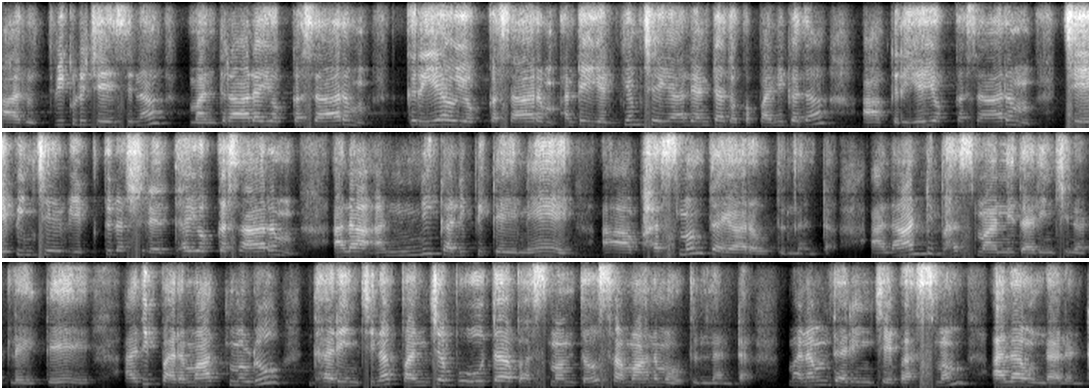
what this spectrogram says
ఆ ఋత్వికులు చేసిన మంత్రాల యొక్క సారం క్రియ యొక్క సారం అంటే యజ్ఞం చేయాలి అంటే అదొక పని కదా. ఆ క్రియ యొక్క సారం చేపించే వ్యక్తుల శ్రద్ధ యొక్క సారం అలా అన్ని కలిపితేనే ఆ భస్మం తయారవుతుందంట. అలాంటి భస్మాన్ని ధరించినట్లయితే అది పరమాత్ముడు ధరించిన పంచభూత భస్మంతో సమానం అవుతుందంట మనం ధరించే భస్మం అలా ఉండాలంట.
